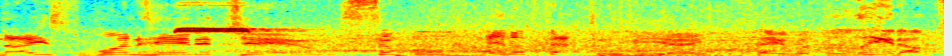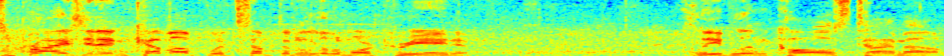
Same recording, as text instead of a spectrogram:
Nice one-handed jam. Simple and effective, B.A. Hey, with the lead, I'm surprised you didn't come up with something a little more creative. Cleveland calls timeout.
